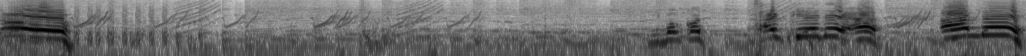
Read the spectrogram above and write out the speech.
어! 이번 거 잘 피해야 돼! 아! 안 돼!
